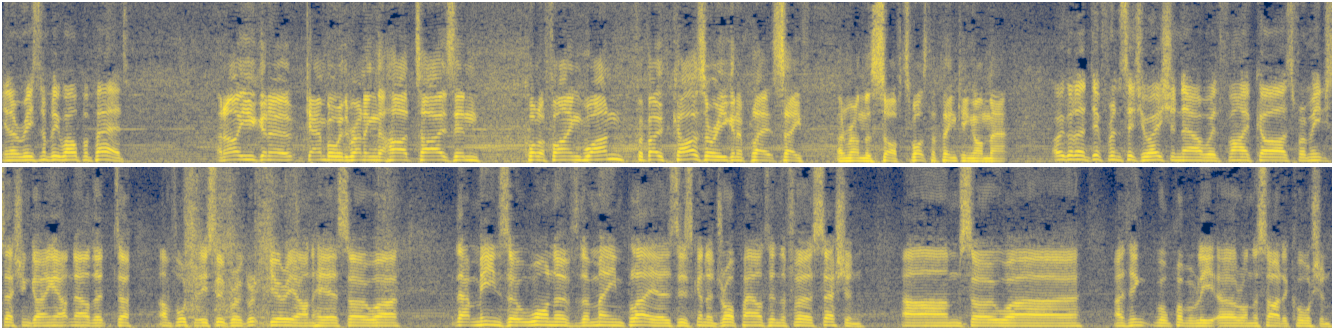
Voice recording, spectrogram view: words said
you know reasonably well prepared. And are you going to gamble with running the hard tyres in qualifying one for both cars, or are you going to play it safe and run the softs? What's the thinking on that? We've got a different situation now with five cars from each session going out now that uh, unfortunately Super Aguri aren't here. So uh, that means that one of the main players is going to drop out in the first session. Um, so uh, I think we'll probably err on the side of caution.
